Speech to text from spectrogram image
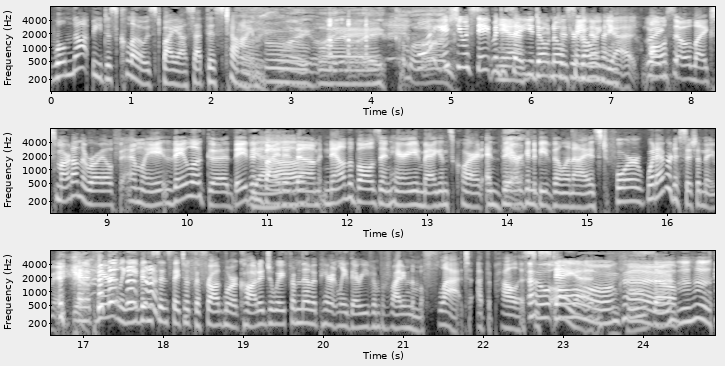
will not be disclosed by us at this time. Come on. Why issue a statement to say you don't know if you're going nothing. yet? Like- also, like smart on the royal family. They look good. They've Yeah. invited them. Now the ball's in Harry and Meghan's court, and they're Yeah. going to be villainized for whatever decision they make. And apparently, even since they took the Frogmore Cottage away from them, apparently they're even providing them a flat at the palace to Oh, stay in. oh, okay. So, mhm.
